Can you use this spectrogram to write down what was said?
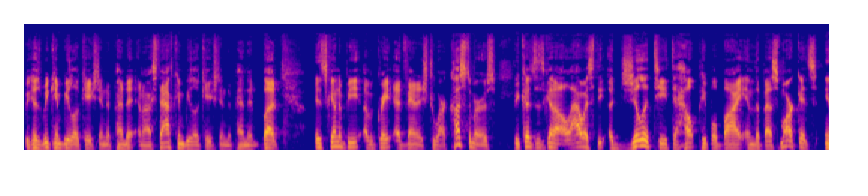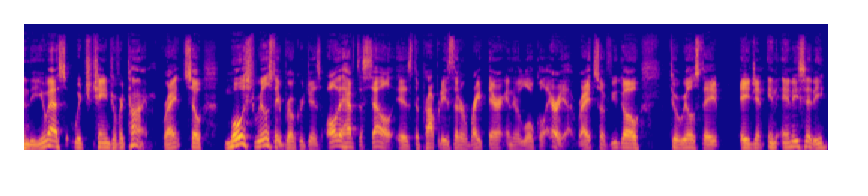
because we can be location independent and our staff can be location independent, but it's going to be a great advantage to our customers because it's going to allow us the agility to help people buy in the best markets in the US, which change over time, right? So most real estate brokerages, all they have to sell is the properties that are right there in their local area, right? So if you go to a real estate agent in any city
